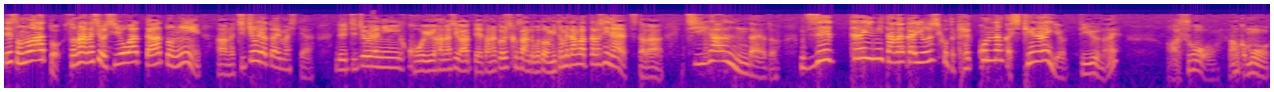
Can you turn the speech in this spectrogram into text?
で、その後、その話をし終わった後に、あの、父親と会いまして。で、父親に、こういう話があって、田中義子さんってことを認めなかったらしいね、つったら、違うんだよと。絶対に田中義子と結婚なんかしてないよっていうのね。あ、そう。なんかもう、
